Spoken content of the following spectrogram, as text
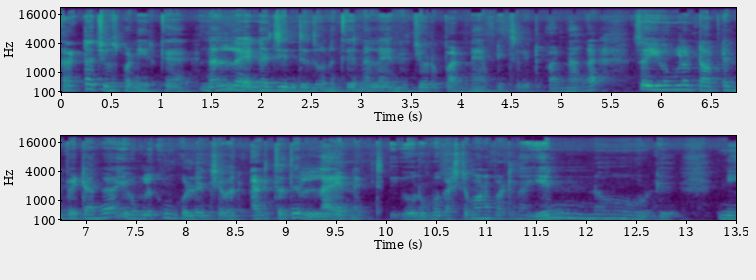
கரெக்டாக சூஸ் பண்ணியிருக்க. நல்ல எனர்ஜி இருந்தது உனக்கு. நல்ல எனர்ஜியோடு பண்ணேன் அப்படின்னு சொல்லிட்டு பாடினாங்க. ஸோ இவங்களும் டாப் டென் போயிட்டாங்க. இவங்களுக்கும் கோல்டன் ஷவர் அடுத்தது லயனட் ரொம்ப கஷ்டமான பாட்டு தான். என்னோடு நீ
